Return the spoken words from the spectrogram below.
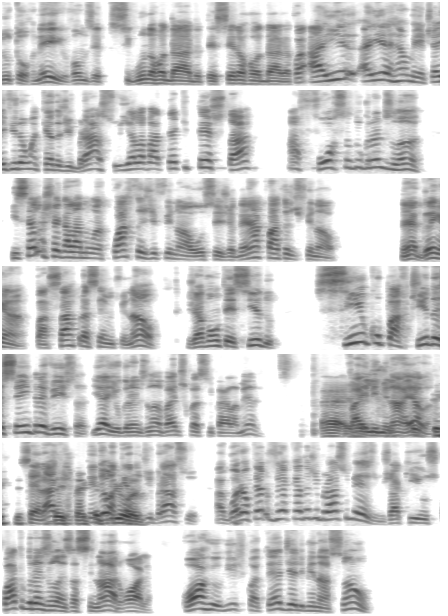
no torneio, vamos dizer, segunda rodada, terceira rodada, aí, aí é realmente, aí vira uma queda de braço e ela vai até que testar a força do Grand Slam. E se ela chegar lá numa quarta de final, ou seja, ganhar a quarta de final, né, ganhar, passar para a semifinal, já vão ter sido cinco partidas sem entrevista. E aí, o Grand Slam vai desclassificar ela mesmo? É, vai eliminar ela? Será que? Entendeu a queda de braço? Agora eu quero ver a queda de braço mesmo, já que os quatro Grand Slams assinaram, olha, corre o risco até de eliminação.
